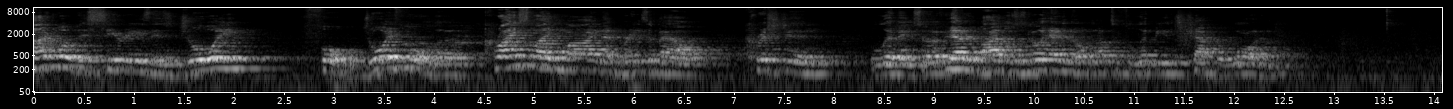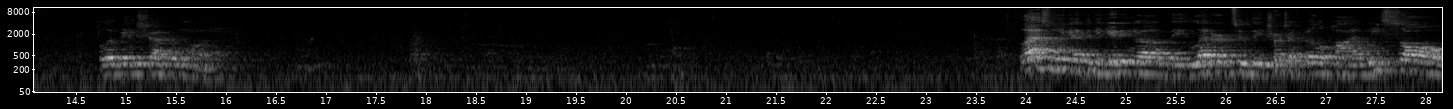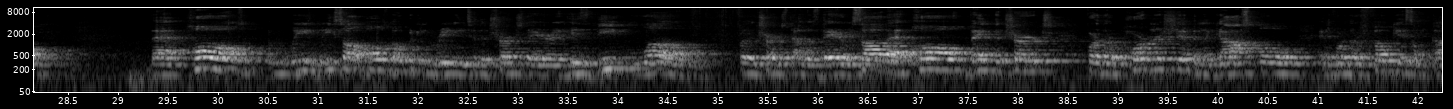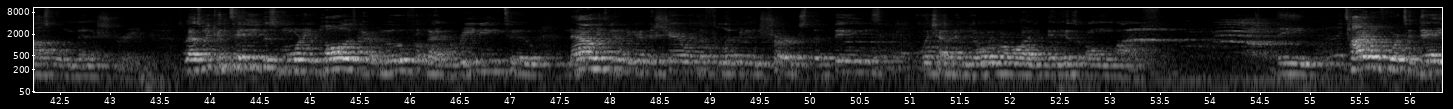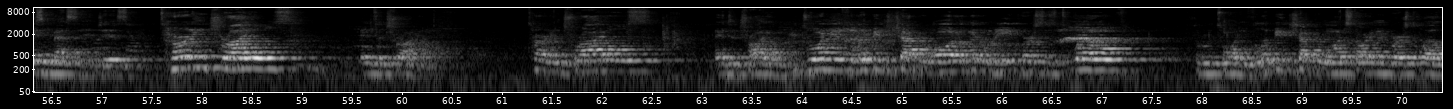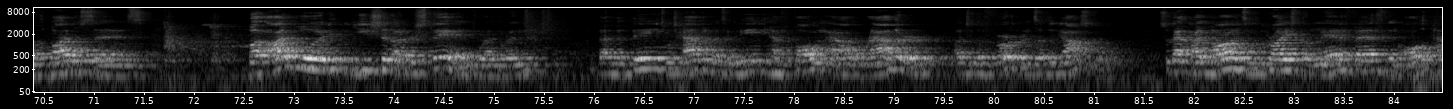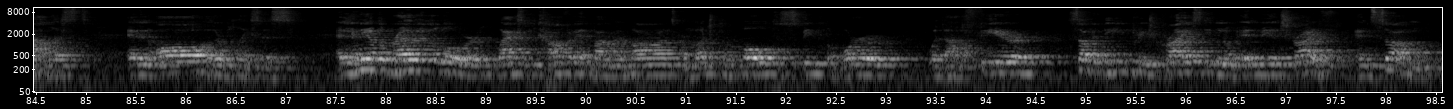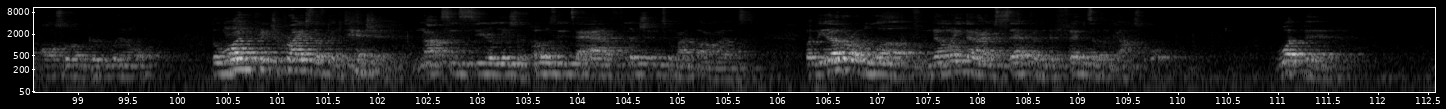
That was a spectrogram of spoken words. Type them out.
title of this series is Joyful. Joyful, the Christ like mind that brings about Christian living. So if you have your Bibles, just go ahead and open up to Philippians chapter 1. Philippians chapter 1. Last week, at the beginning of the letter to the church at Philippi, we saw that Paul, we, we saw Paul's opening greeting to the church there and his deep love for the church that was there. We saw that Paul thanked the church for their partnership in the gospel and for their focus on gospel ministry. So as we continue this morning, Paul is going to move from that greeting to now he's going to begin to share with the Philippian church the things which have been going on in his own life. The title for today's message is Turning Trials into Triumph. Turning Trials into Triumph. You join me in Philippians chapter 1, I'm going to read verses 12 through 20. Philippians chapter 1, starting in verse 12, the Bible says, But I would ye should understand, brethren, that the things which happened unto me have fallen out rather unto the furtherance of the gospel so that my bonds in Christ are manifest in all the palace and in all other places. And many of the brethren in the Lord, waxing confident by my bonds, are much more bold to speak the word without fear. Some indeed preach Christ, even of envy and strife, and some also of goodwill. The one preach Christ of contention, not sincerely, supposing to add affliction to my bonds, but the other of love, knowing that I am set for the defense of the gospel. What then?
